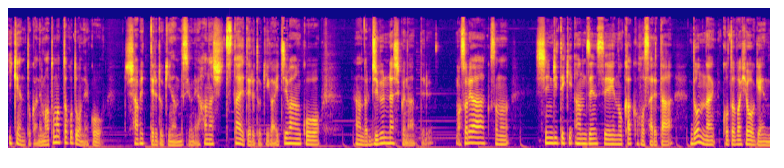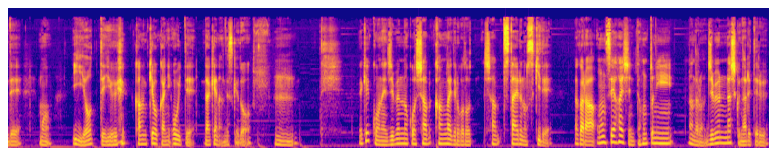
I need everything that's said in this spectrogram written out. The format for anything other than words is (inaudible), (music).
意見とかねまとまったことをねこう喋ってる時なんですよね。話伝えてる時が一番こうなんだろう自分らしくなってる。まあそれはその心理的安全性の確保されたどんな言葉表現でもいいよっていう環境下においてだけなんですけど、うん。で結構ね、自分のこうしゃ考えてることをしゃ伝えるの好きで、だから音声配信って本当に、なんだろう、自分らしくなれてる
